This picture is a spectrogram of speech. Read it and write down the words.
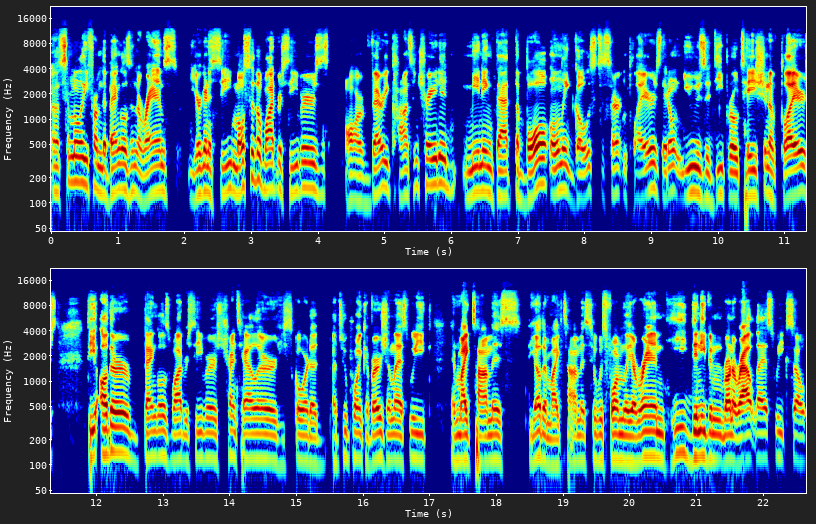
uh, similarly from the Bengals and the Rams, you're going to see most of the wide receivers are very concentrated, meaning that the ball only goes to certain players. They don't use a deep rotation of players. The other Bengals wide receivers, Trent Taylor, he scored a, a two point conversion last week, and Mike Thomas, the other Mike Thomas, who was formerly a Ram, he didn't even run a route last week. So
